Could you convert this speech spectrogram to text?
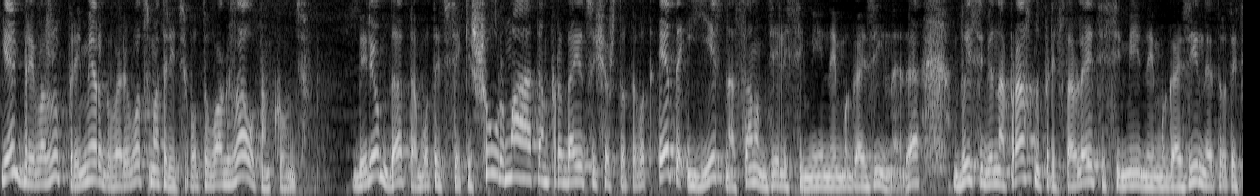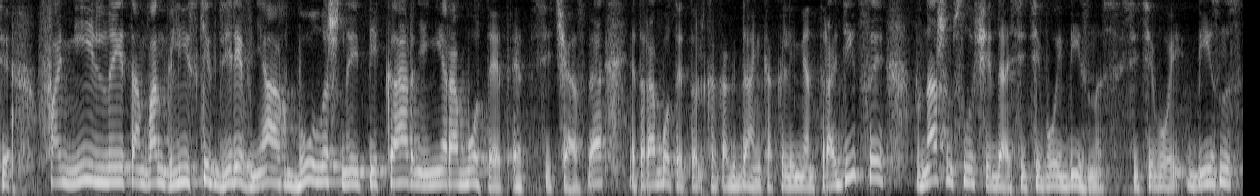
Я им привожу в пример, говорю, вот смотрите, вот у вокзала там какого-нибудь берем, да, там вот эти всякие шаурма, там продается еще что-то. Вот это и есть на самом деле семейные магазины, да. Вы себе напрасно представляете семейные магазины, это вот эти фамильные там в английских деревнях, булочные, пекарни, не работает это сейчас, да. Это работает только как дань, как элемент традиции. В нашем случае, да, сетевой бизнес. Сетевой бизнес,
